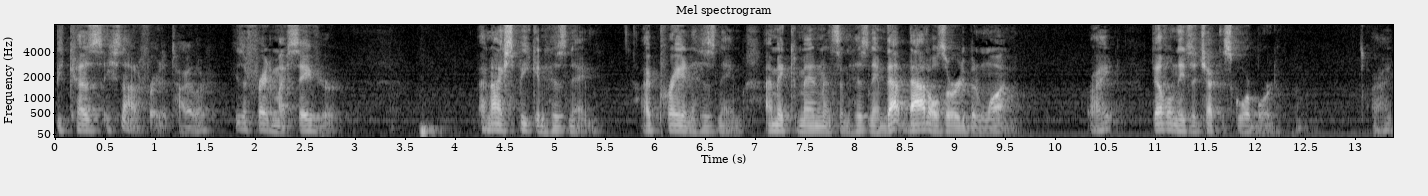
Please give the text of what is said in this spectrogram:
Because he's not afraid of Tyler. He's afraid of my Savior. And I speak in His name. I pray in His name. I make commandments in His name. That battle's already been won, right? Devil needs to check the scoreboard, right?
